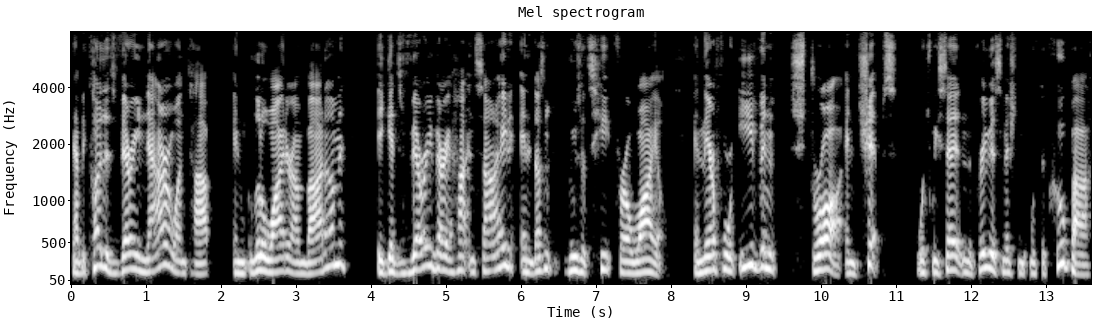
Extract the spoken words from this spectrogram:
Now, because it's very narrow on top and a little wider on bottom, it gets very, very hot inside and it doesn't lose its heat for a while. And therefore, even straw and chips, which we said in the previous Mishnah with the kupach,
